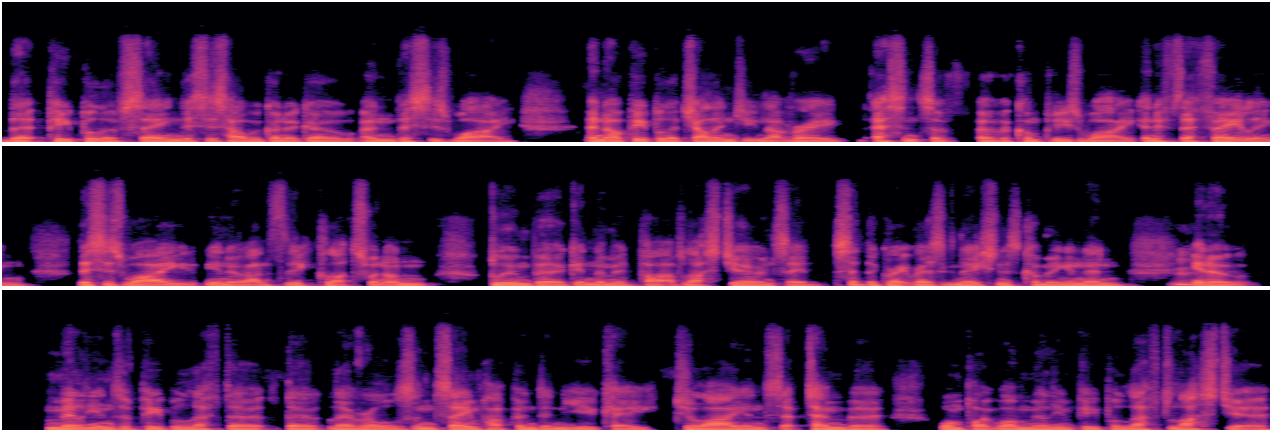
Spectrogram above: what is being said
That people have saying this is how we're going to go and this is why and now people are challenging that very essence of, of a company's why. And if they're failing, this is why, you know, Anthony Klotz went on Bloomberg in the mid part of last year and said said the great resignation is coming. And then, mm. you know, millions of people left their, their, their roles. And same happened in the UK, July and September, 1.1 million people left last year.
